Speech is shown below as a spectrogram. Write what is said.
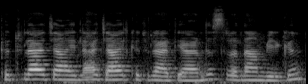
kötüler cahiller cahil kötüler diyarında sıradan bir gün.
